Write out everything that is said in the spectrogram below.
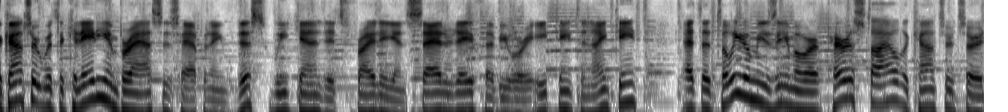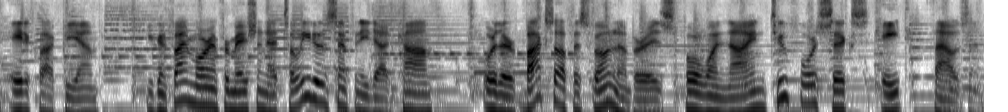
The concert with the Canadian Brass is happening this weekend. It's Friday and Saturday, February 18th and 19th, at the Toledo Museum of Art Peristyle. The concerts are at 8 o'clock p.m. You can find more information at toledosymphony.com or their box office phone number is 419 246 8000.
